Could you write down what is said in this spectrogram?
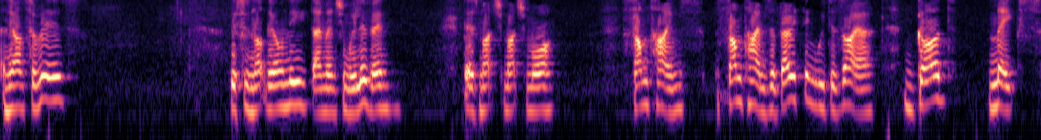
And the answer is this is not the only dimension we live in. There's much, much more. Sometimes, sometimes the very thing we desire, God makes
